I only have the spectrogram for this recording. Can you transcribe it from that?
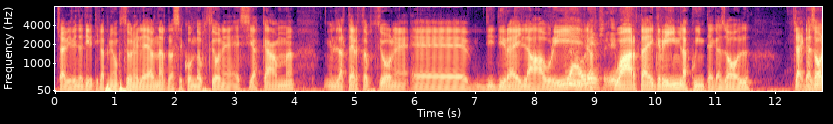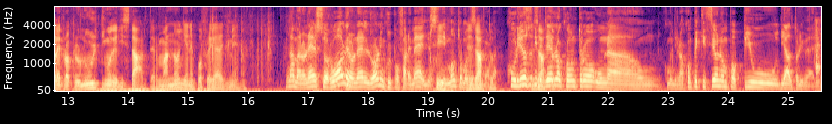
cioè mi viene da dirti che la prima opzione è Leonard, la seconda opzione è sia Cam la terza opzione è di, direi Lauri, Lauri la sì. quarta è Green, la quinta è Gasol. Cioè Gasol è proprio l'ultimo degli starter, ma non gliene può fregare di meno. No, ma non è il suo ruolo e non è il ruolo in cui può fare meglio. Sì, quindi molto molto esatto. Curioso di esatto. vederlo contro una, un, dire, una, competizione un po' più di alto livello.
